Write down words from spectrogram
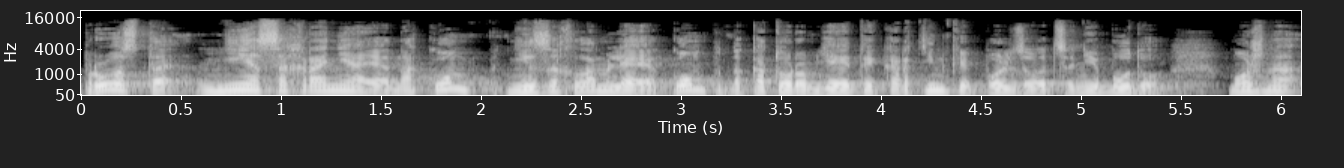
просто не сохраняя на комп, не захламляя комп, на котором я этой картинкой пользоваться не буду, можно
